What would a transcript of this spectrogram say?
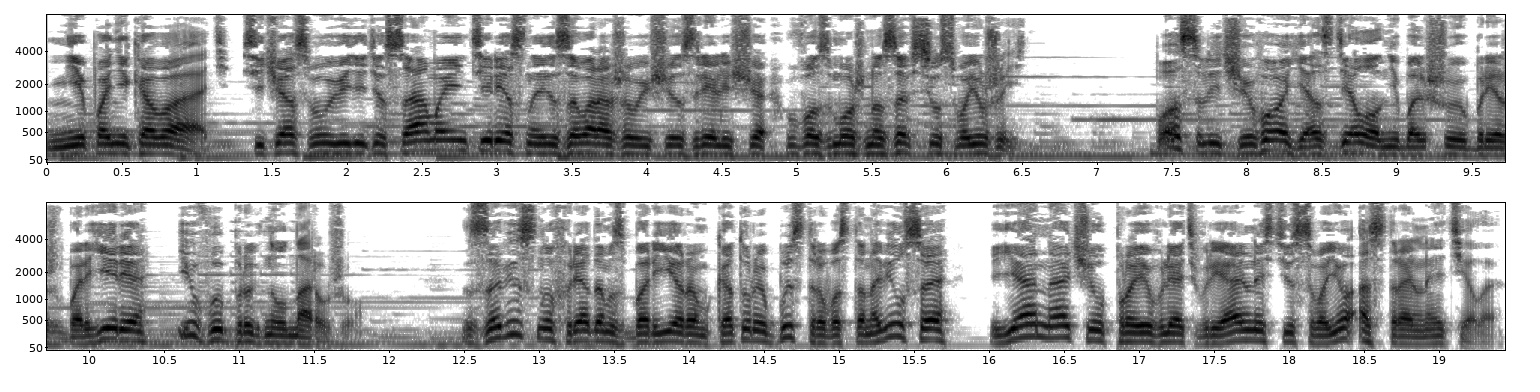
«Не паниковать. Сейчас вы увидите самое интересное и завораживающее зрелище, возможно, за всю свою жизнь». После чего я сделал небольшую брешь в барьере и выпрыгнул наружу. Зависнув рядом с барьером, который быстро восстановился, я начал проявлять в реальности свое астральное тело.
